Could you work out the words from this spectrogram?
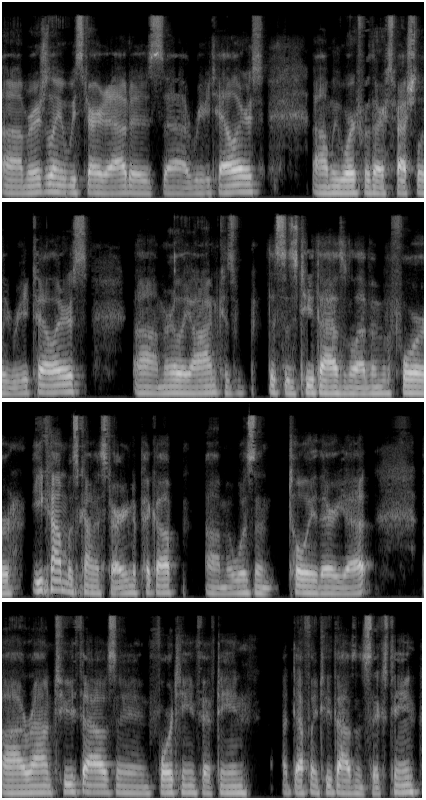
Um, originally, we started out as uh, retailers. Um, we worked with our specialty retailers um, early on because this is 2011 before ecom was kind of starting to pick up. Um, it wasn't totally there yet. Uh, around 2014, 15, uh, definitely 2016,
